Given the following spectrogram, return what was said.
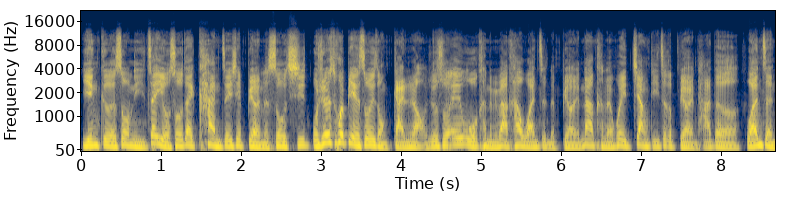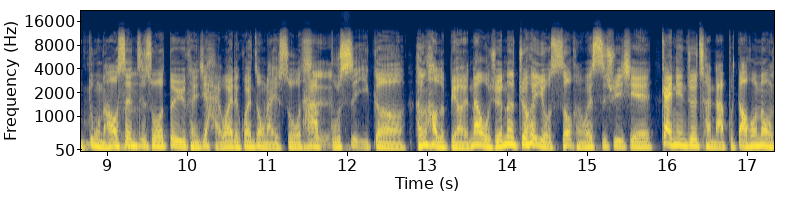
严格的时候，你在有时候在看这些表演的时候，其实我觉得会变成说一种干扰，就是说，哎，我可能没办法看完整的表演，那可能会降低这个表演它的完整度，然后甚至说，对于可能一些海外的观众来说，它不是一个很好的表演。那我觉得那就会有时候可能会失去一些概念，就会传达不到，或那种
